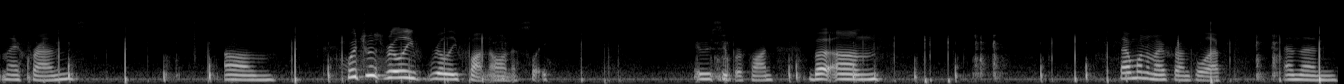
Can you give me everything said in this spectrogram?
my friends um, which was really, really fun, honestly. It was super fun. But, um, then one of my friends left, and then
